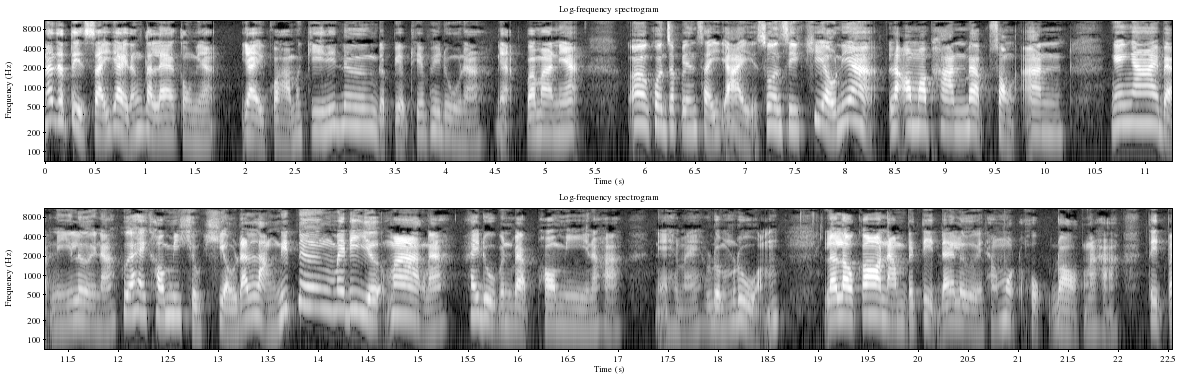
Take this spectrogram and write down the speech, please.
น่าจะติดไซส์ใหญ่ตั้งแต่แรกตรงเนี้ยใหญ่กว่าเมื่อกี้นิดนึงเดี๋ยวเปรียบเทียบให้ดูนะเนี่ยประมาณเนี้ยเออควรจะเป็นไซส์ใหญ่ ส่วนสีเขียวเนี่ยเราเอามาพันแบบ2อันง่ายๆแบบนี้เลยนะ เพื่อให้เขามีเขียวๆด้านหลังนิดนึงไม่ได้เยอะมากนะ ให้ดูเป็นแบบพอมีนะคะ เนี่ยเห็นไหมหลวมๆ แล้วเราก็นำไปติดได้เลยทั้งหมด 6 ดอกนะคะ ติดไป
